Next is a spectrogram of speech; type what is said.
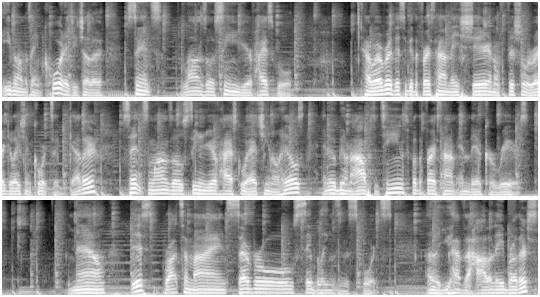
even on the same court as each other since Lonzo's senior year of high school. However, this would be the first time they share an official regulation court together since Lonzo's senior year of high school at Chino Hills, and it would be on the opposite teams for the first time in their careers. Now, this brought to mind several siblings in sports. Uh, you have the Holiday brothers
